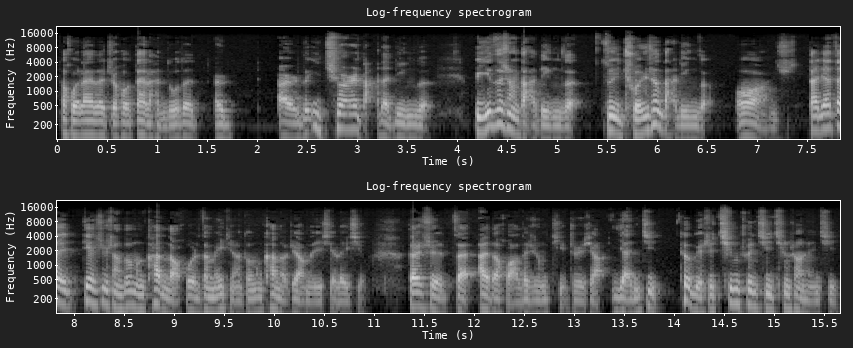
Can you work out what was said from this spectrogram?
他回来了之后带了很多的耳。耳朵一圈打的钉子，鼻子上打钉子，嘴唇上打钉子，哇！大家在电视上都能看到，或者在媒体上都能看到这样的一些类型。但是在爱德华的这种体制下，严禁，特别是青春期、青少年期，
